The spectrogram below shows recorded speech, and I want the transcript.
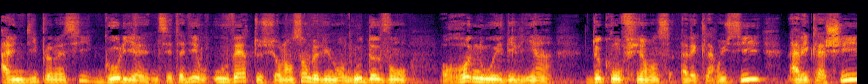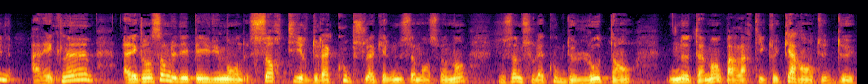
à une diplomatie gaulienne, c'est-à-dire ouverte sur l'ensemble du monde. Nous devons renouer des liens de confiance avec la Russie, avec la Chine, avec l'Inde, avec l'ensemble des pays du monde. Sortir de la coupe sous laquelle nous sommes en ce moment, nous sommes sous la coupe de l'OTAN, notamment par l'article 42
